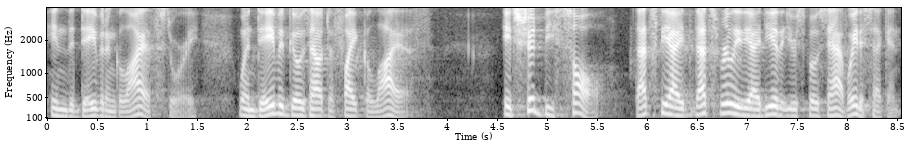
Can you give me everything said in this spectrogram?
in the David and Goliath story. When David goes out to fight Goliath, it should be Saul. That's, the, that's really the idea that you're supposed to have. Wait a second.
